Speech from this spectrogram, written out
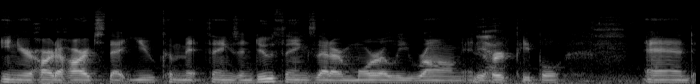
in your heart of hearts that you commit things and do things that are morally wrong and Yeah. hurt people and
